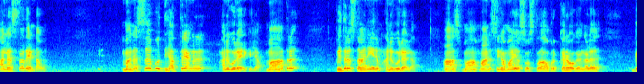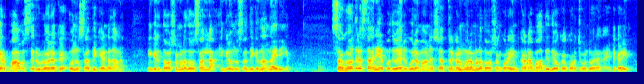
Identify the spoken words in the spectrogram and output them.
അലസത ഉണ്ടാവും. മനസ്സ് ബുദ്ധി അത്ര അങ്ങ് അനുകൂലമായിരിക്കില്ല മാതൃ പിതൃസ്ഥാനീയരും അനുകൂലമല്ല. ആസ്മ മാനസികമായ അസ്വസ്ഥത വൃക്കരോഗങ്ങൾ ഗർഭാവസ്ഥയിലുള്ളവരൊക്കെ ഒന്ന് ശ്രദ്ധിക്കേണ്ടതാണ്. എങ്കിലും ദോഷമുള്ള ദോഷമല്ല എങ്കിലും ഒന്ന് ശ്രദ്ധിക്കുന്നത് നന്നായിരിക്കും. സഹോദര സ്ഥാനീയർ പൊതുവെ അനുകൂലമാണ്. ശത്രുക്കൾ മൂലമുള്ള ദോഷം കുറയും. കടബാധ്യതയൊക്കെ കുറച്ച് കൊണ്ടുവരാനായിട്ട് കഴിയും.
